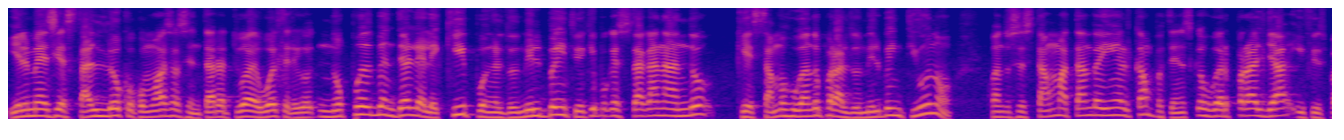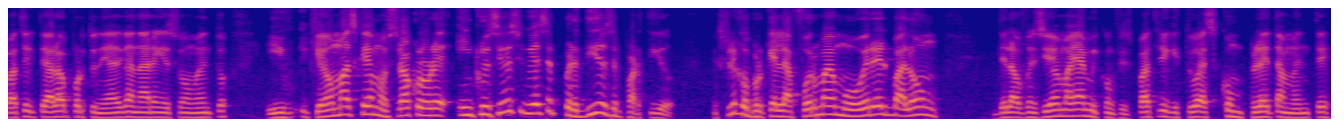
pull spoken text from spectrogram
y él me decía, estás loco, ¿cómo vas a sentar a Tua de vuelta? Le digo, no puedes venderle al equipo en el 2020, un equipo que está ganando, que estamos jugando para el 2021. Cuando se están matando ahí en el campo, tienes que jugar para allá y Fitzpatrick te da la oportunidad de ganar en ese momento. Y, quedó más que demostrado, inclusive si hubiese perdido ese partido, explico, porque la forma de mover el balón de la ofensiva de Miami con Fitzpatrick y tú es completamente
